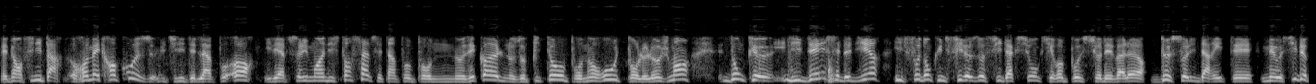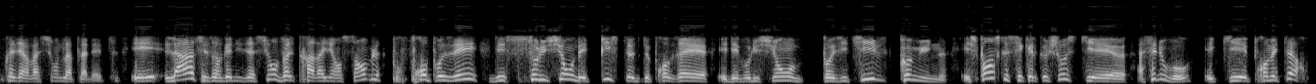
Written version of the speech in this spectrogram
eh on finit par remettre en cause l'utilité de l'impôt. Or, il est absolument indispensable cet impôt pour nos écoles, nos hôpitaux, pour nos routes, pour le logement. Donc euh, l'idée, c'est de dire, il faut donc une philosophie d'action qui repose sur des valeurs de solidarité, mais aussi de préservation de la planète. Et là, ces organisations veulent travailler ensemble pour proposer des solutions, des pistes de progrès et d'évolution positive commune. Et je pense que c'est quelque chose qui est euh, assez nouveau et qui est prometteur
